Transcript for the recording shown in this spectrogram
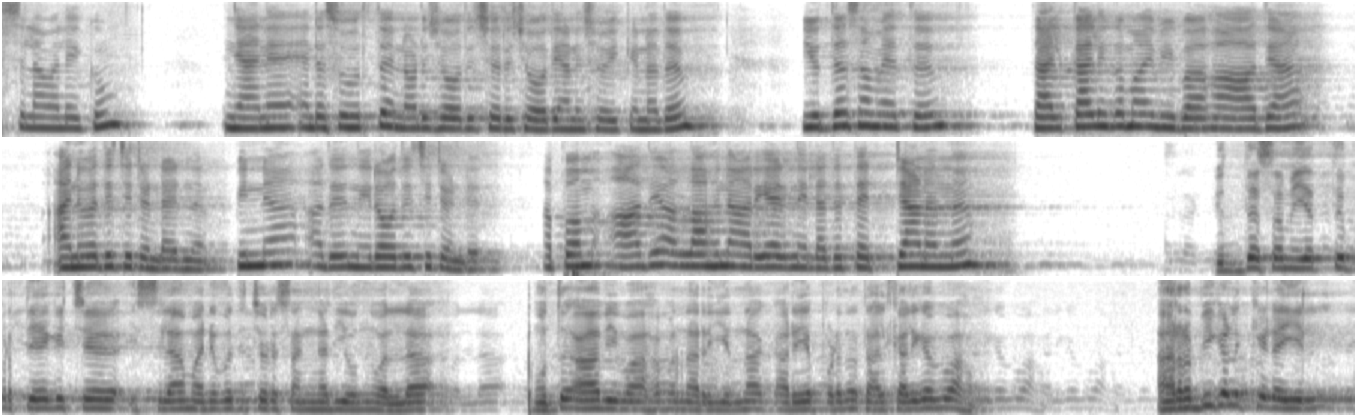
അസ്സലാം വലൈക്കും ഞാൻ എന്റെ സുഹൃത്ത് എന്നോട് ചോദിച്ചൊരു ചോദ്യമാണ് ചോദിക്കുന്നത്. യുദ്ധസമയത്ത് താൽക്കാലികമായ വിവാഹം ആദ്യം അനുവദിച്ചിട്ടുണ്ടായിരുന്നു. പിന്നെ അത് നിരോധിച്ചിട്ടുണ്ട്. അപ്പം ആദ്യം അള്ളാഹുവിനെ അറിയായിരുന്നില്ല അത് തെറ്റാണെന്ന്. യുദ്ധസമയത്ത് പ്രത്യേകിച്ച് ഇസ്ലാം അനുവദിച്ച ഒരു സംഗതി ഒന്നുമല്ല മുത്ത് ആ വിവാഹം എന്നറിയുന്ന അറിയപ്പെടുന്ന താൽക്കാലിക വിവാഹം. അറബികൾക്കിടയിൽ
